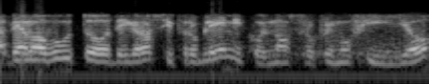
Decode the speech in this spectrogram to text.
Abbiamo avuto dei grossi problemi col nostro primo figlio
